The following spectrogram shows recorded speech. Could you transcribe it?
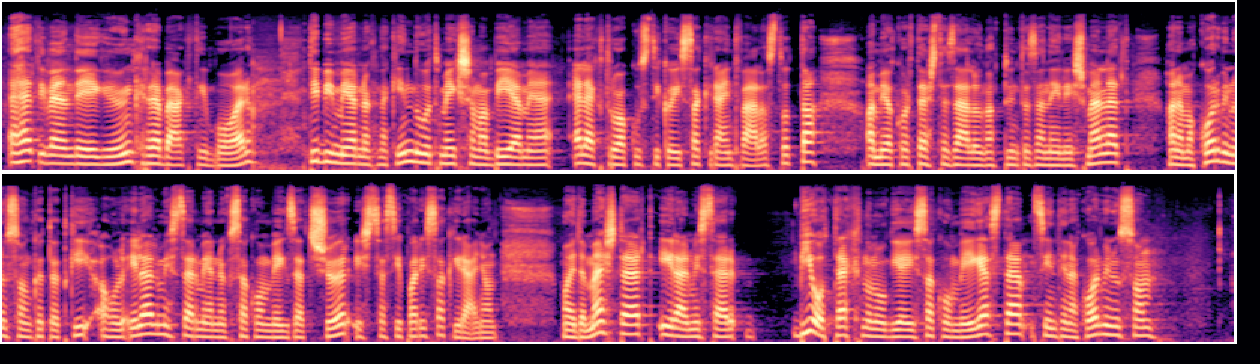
A heti vendégünk Rebák Tibor. Tibi mérnöknek indult, mégsem a BME elektroakusztikai szakirányt választotta, ami akkor testezállónak tűnt a zenélés mellett, hanem a Corvinuson kötött ki, ahol élelmiszermérnök szakon végzett sör és szeszipari szakirányon. Majd a mestert élelmiszer biotechnológiai szakon végezte, szintén a Corvinuson,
